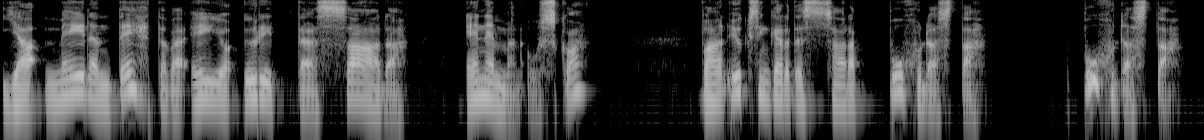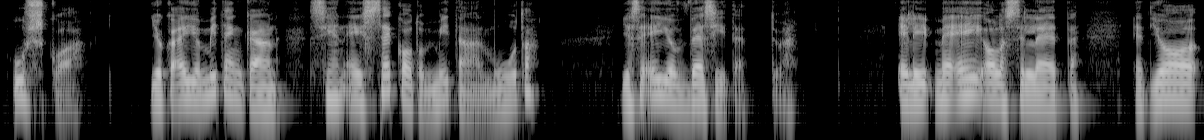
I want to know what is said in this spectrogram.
Ja meidän tehtävä ei ole yrittää saada enemmän uskoa – vaan yksinkertaisesti saada puhdasta, puhdasta uskoa, joka ei ole mitenkään, siihen ei sekoitu mitään muuta ja se ei ole vesitettyä. Eli me ei olla silleen, että, että joo,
